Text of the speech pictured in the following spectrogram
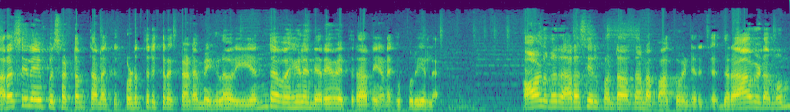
அரசியலமைப்பு சட்டம் தனக்கு கொடுத்திருக்கிற கடமைகளை அவர் எந்த வகையில நிறைவேற்றுறாருன்னு எனக்கு புரியல. ஆளுநர் அரசியல் பண்றாரு தான் நான் பார்க்க வேண்டியிருக்கு. திராவிடமும்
